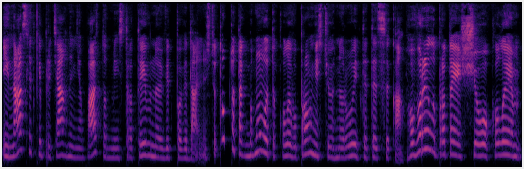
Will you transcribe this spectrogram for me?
і наслідки притягнення вас до адміністративної відповідальності. Тобто, так би мовити, коли ви повністю ігноруєте ТЦК. Говорили про те, що коли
